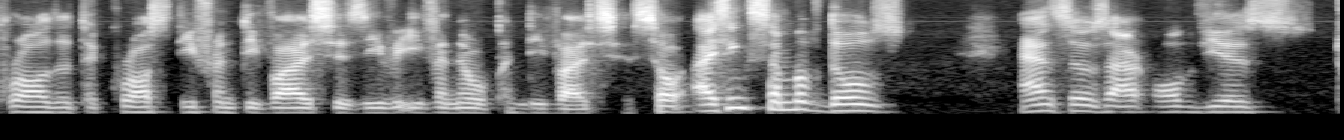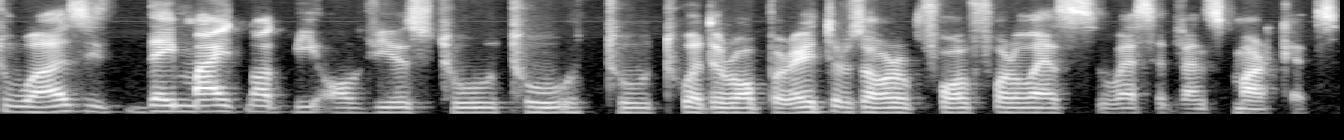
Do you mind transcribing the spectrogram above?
product across different devices, even open devices? So I think some of those answers are obvious to us. They might not be obvious to, to, to, to other operators or for, for less, less advanced markets.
